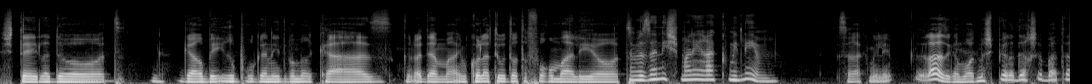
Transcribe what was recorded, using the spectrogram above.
שתי ילדות, גר בעיר בורגנית במרכז, לא יודע מה, עם כל התעודות הפורמליות. אבל זה נשמע לי רק מילים. זה רק מילים? לא, זה גם מאוד משפיע על הדרך שבה אתה,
